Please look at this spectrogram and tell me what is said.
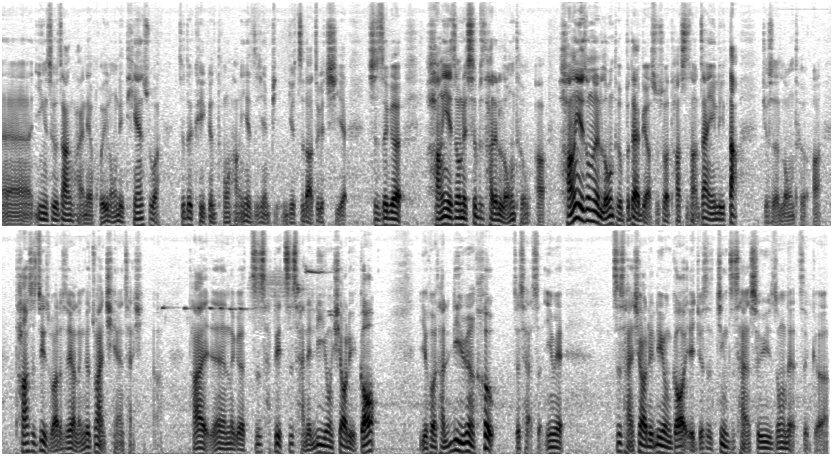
呃应收账款的回笼的天数啊，这都可以跟同行业之间比，你就知道这个企业是这个行业中的是不是它的龙头啊？行业中的龙头不代表是说它市场占有率大。就是龙头啊，它是最主要的是要能够赚钱才行啊。它嗯那个资产对资产的利用效率高，以后它利润厚，这才是因为资产效率利用高，也就是净资产收益中的这个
